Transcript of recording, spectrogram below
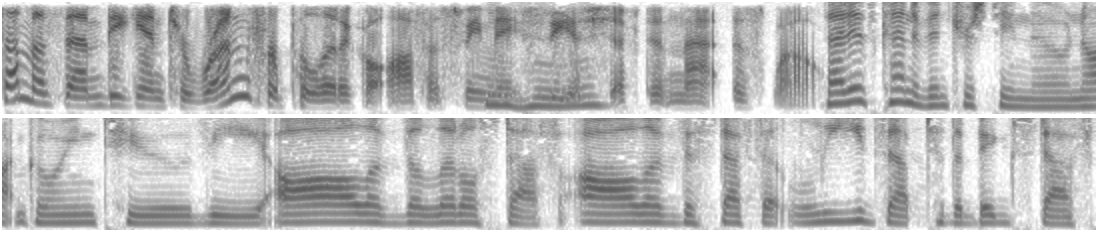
some of them begin to run for political office, we may see a Mhm. shift in that as well. That is kind of interesting, though, not going to the all of the little stuff, all of the stuff that leads up to the big stuff.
